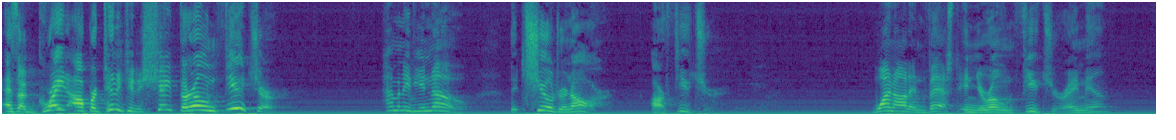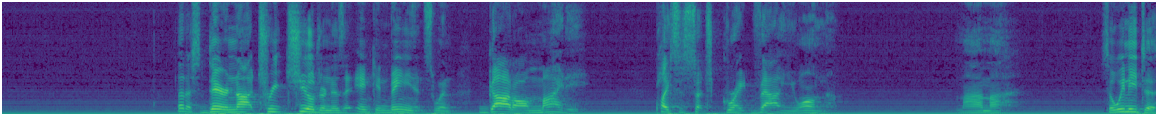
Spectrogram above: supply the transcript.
as a great opportunity to shape their own future. How many of you know that children are our future? Why not invest in your own future? Amen? Let us dare not treat children as an inconvenience when God Almighty places such great value on them. My, my. So we need to,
